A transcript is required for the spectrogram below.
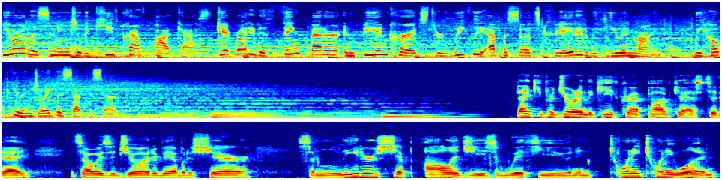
You are listening to the Keith Craft Podcast. Get ready to think better and be encouraged through weekly episodes created with you in mind. We hope you enjoyed this episode. Thank you for joining the Keith Craft Podcast today. It's always a joy to be able to share some leadership ologies with you. And in 2021,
